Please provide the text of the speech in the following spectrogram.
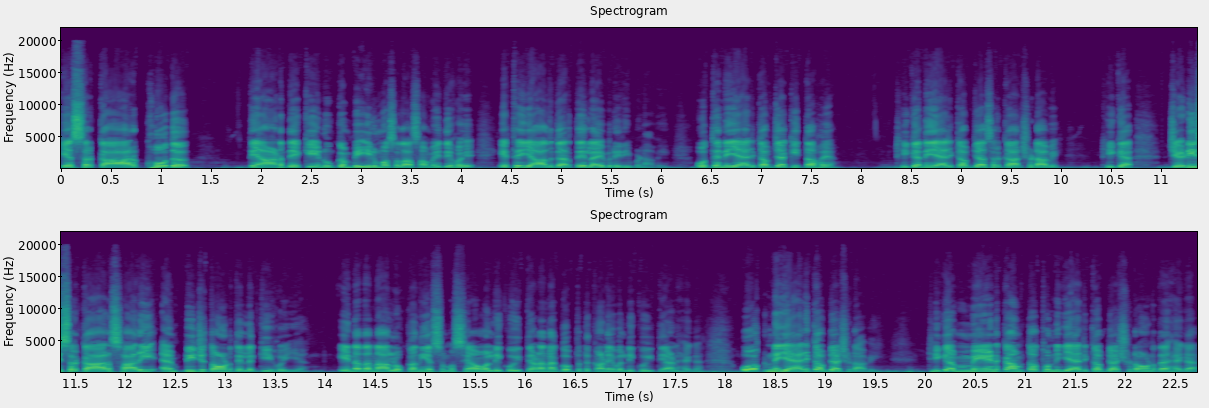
ਕਿ ਸਰਕਾਰ ਖੁਦ ਧਿਆਨ ਦੇ ਕੇ ਇਹਨੂੰ ਗੰਭੀਰ ਮਸਲਾ ਸਮਝਦੇ ਹੋਏ ਇੱਥੇ ਯਾਦਗਾਰ ਤੇ ਲਾਇਬ੍ਰੇਰੀ ਬਣਾਵੇ। ਉੱਥੇ ਨਜਾਇਜ਼ ਕਬਜ਼ਾ ਕੀਤਾ ਹੋਇਆ। ਠੀਕ ਹੈ ਨਜਾਇਜ਼ ਕਬਜ਼ਾ ਸਰਕਾਰ ਛਡਾਵੇ। ਠੀਕ ਹੈ ਜਿਹੜੀ ਸਰਕਾਰ ਸਾਰੀ ਐਮਪੀ ਜਿਤਾਉਣ ਤੇ ਲੱਗੀ ਹੋਈ ਹੈ ਇਹਨਾਂ ਦਾ ਨਾਂ ਲੋਕਾਂ ਦੀਆਂ ਸਮੱਸਿਆਵਾਂ ਵੱਲ ਕੋਈ ਧਿਆਨ ਨਾ ਗੁਪਤ ਟਿਕਾਣੇ ਵੱਲ ਕੋਈ ਧਿਆਨ ਹੈਗਾ। ਉਹ ਨਜਾਇਜ਼ ਕਬਜ਼ਾ ਛਡਾਵੇ। ਠੀਕ ਹੈ ਮੇਨ ਕੰਮ ਤਾਂ ਉੱਥੋਂ ਨਜਾਇਜ਼ ਕਬਜ਼ਾ ਛਡਾਉਣ ਦਾ ਹੈਗਾ।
